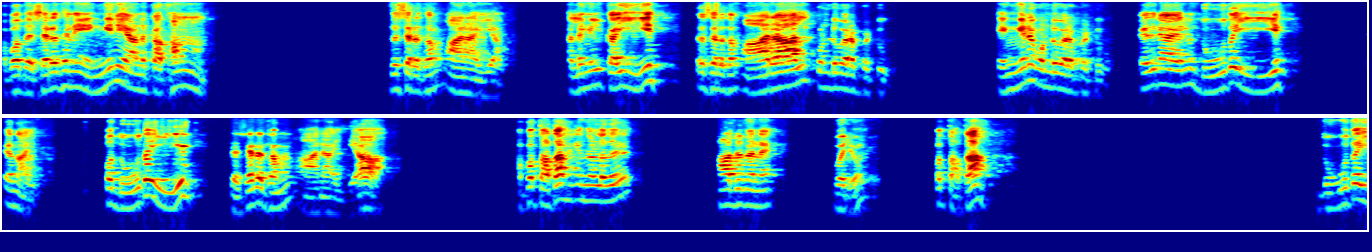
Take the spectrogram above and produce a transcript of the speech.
അപ്പൊ ദശരഥനെ എങ്ങനെയാണ് കഥം? ദശരഥം ആനായ. അല്ലെങ്കിൽ കൈ ദശരഥം ആരാൽ കൊണ്ടുവരപ്പെട്ടു? എങ്ങനെ കൊണ്ടുവരപ്പെട്ടു? ഏതിനായാലും ദൂതൈ എന്നായി. അപ്പൊ ദൂതൈ ദശരഥം ആനായ്യ അപ്പൊ തഥ എന്നുള്ളത് ആദ്യം തന്നെ വരും. അപ്പൊ തഥ. ദൂതൈ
